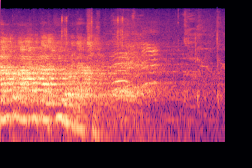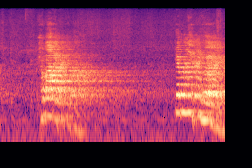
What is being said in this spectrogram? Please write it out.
জানতো না আগামীকাল কি হতে যাচ্ছে। সবার কি হয়ে গেল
